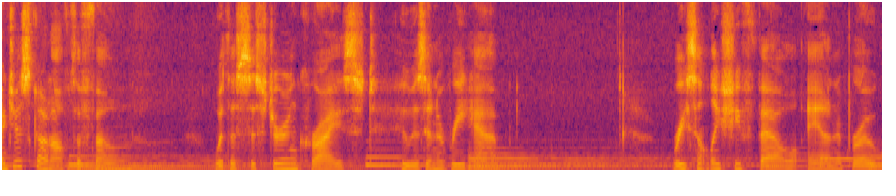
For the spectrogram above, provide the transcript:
I just got off the phone with a sister in Christ who is in a rehab. Recently, she fell and broke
